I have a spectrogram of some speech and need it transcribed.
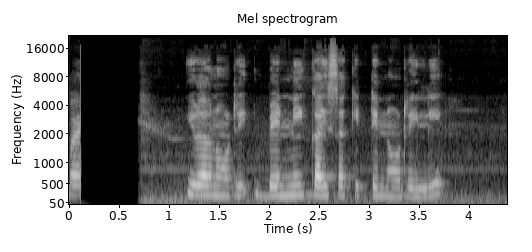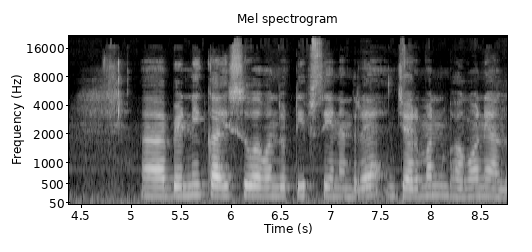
ಬಾಯ್ ಇವಾಗ ನೋಡಿರಿ, ಬೆಣ್ಣೆ ಕಾಯ್ಸಕ್ಕಿಟ್ಟಿನಿ ನೋಡ್ರಿ ಇಲ್ಲಿ. ಬೆಣ್ಣೆ ಕಾಯಿಸುವ ಒಂದು ಟಿಪ್ಸ್ ಏನಂದ್ರೆ ಜರ್ಮನ್ ಭಗೋನ್ಯಾಗ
